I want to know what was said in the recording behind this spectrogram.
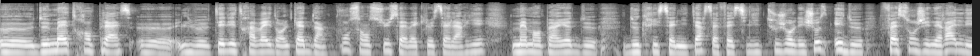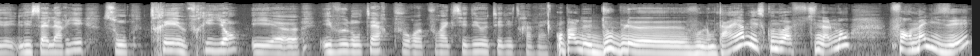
euh, de mettre en place euh, le télétravail dans le cadre d'un consensus avec le salarié, même en période de, crise sanitaire. Ça facilite toujours les choses et de façon générale, les, salariés sont très friands et, euh, volontaires pour, pour accéder au télétravail. On parle de double volontariat, mais est-ce qu'on doit finalement formaliser,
